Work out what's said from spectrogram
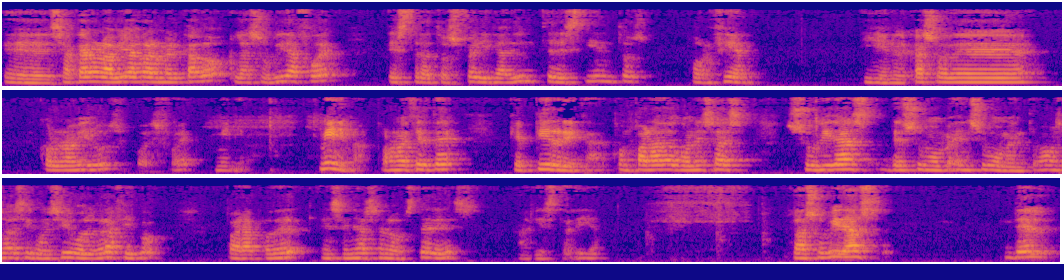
eh, sacaron la Viagra al mercado, la subida fue estratosférica de un 300%. Y en el caso de coronavirus, pues fue mínima. Mínima, por no decirte que pírrica, comparado con esas subidas de su, en su momento. Vamos a ver si consigo el gráfico para poder enseñárselo a ustedes. Aquí estaría las subidas del,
